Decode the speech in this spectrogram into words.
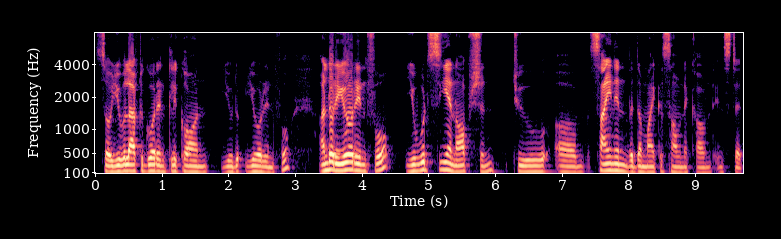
So you will have to go ahead and click on your, your info. Under your info, you would see an option to um, sign in with the Microsoft account instead.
